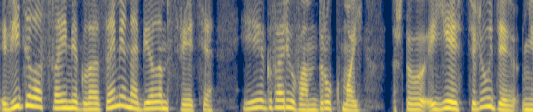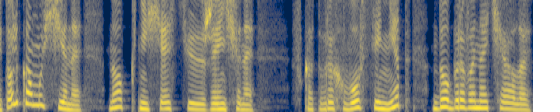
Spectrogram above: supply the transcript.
видела своими глазами на белом свете. И говорю вам, друг мой, что есть люди, не только мужчины, но, к несчастью, женщины, в которых вовсе нет доброго начала».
